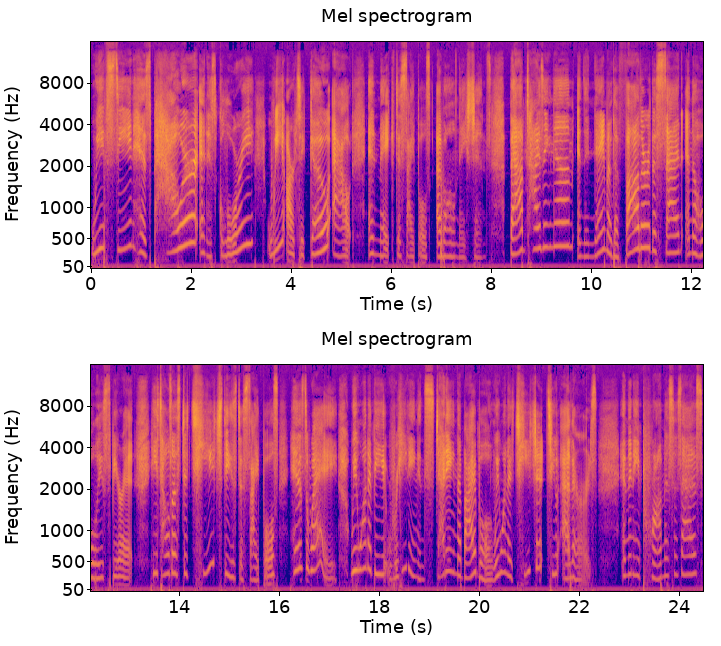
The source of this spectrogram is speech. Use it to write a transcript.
we've seen His power and His glory, we are to go out and make disciples of all nations, baptizing them in the name of the Father, the Son, and the Holy Spirit. He tells us to teach these disciples His way. We want to be reading and studying the Bible, and we want to teach it to others. And then He promises us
